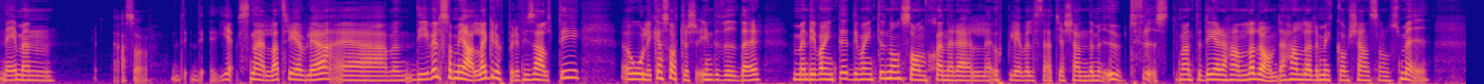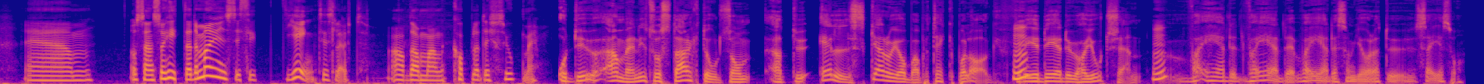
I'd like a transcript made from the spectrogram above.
Nej men, alltså, snälla, trevliga. Eh, det är väl som i alla grupper, det finns alltid olika sorters individer. Men det var, inte, det var inte någon sån generell upplevelse att jag kände mig utfryst. Det var inte det det handlade om. Det handlade mycket om känslan hos mig. Ehm, och sen så hittade man ju sitt gäng till slut, av de man kopplades ihop med. Och du använder ett så starkt ord som att du älskar att jobba på techbolag. För Mm. det är det du har gjort sen. Mm. Vad, är det, vad, är det, vad är det som gör att du säger så?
